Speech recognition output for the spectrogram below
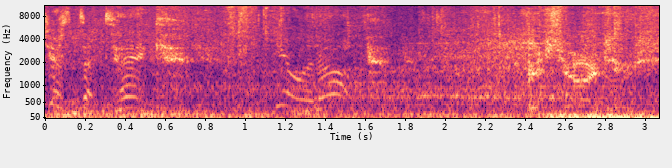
Just a tick. Heal it up. Recharging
